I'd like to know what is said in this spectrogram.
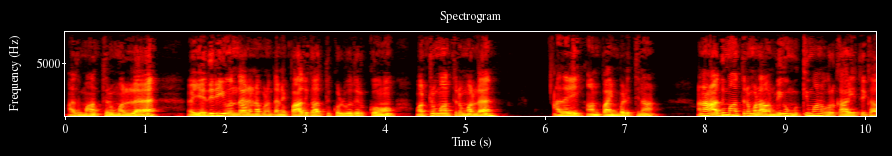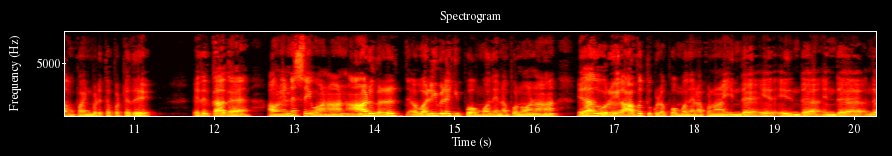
அது மாத்திரமல்ல எதிரி வந்தால் என்ன பண்ண தன்னை பாதுகாத்துக் கொள்வதற்கும் மற்றும் மாத்திரமல்ல அதை அவன் பயன்படுத்தினான். ஆனால் அது மாத்திரமல்ல அவன் மிக முக்கியமான ஒரு காரியத்துக்காக பயன்படுத்தப்பட்டது. எதற்காக? அவன் என்ன செய்வானான்? ஆடுகள் வழி விலகி போகும்போது என்ன பண்ணுவானா? ஏதாவது ஒரு ஆபத்துக்குள்ளே போகும்போது என்ன பண்ணுவான்? இந்த இந்த இந்த அந்த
